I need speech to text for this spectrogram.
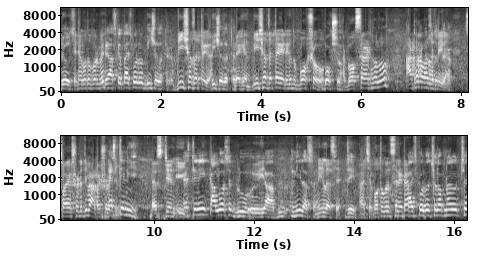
dual এটা কত পড়বে? আজকের প্রাইস পড়বে বিশ হাজার টাকা। বিশ হাজার টাকা? 20,000 টাকা। দেখেন বিশ হাজার টাকা এটা কিন্তু বক্স সহ। আর হলো আঠারো হাজার টাকা। ছয় একশোটা জিবি আঠাশশোটা S ten E S ten E S ten E কালো আছে ব্লু ইয়া নীল আছে। নীল আছে? জি। আচ্ছা কত করেছেন এটা? প্রাইস পড়বে হচ্ছে আপনার হচ্ছে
